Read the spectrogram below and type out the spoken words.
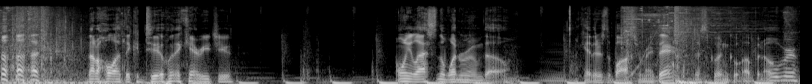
Not a whole lot they can do when they can't reach you. Only lasts in the one room, though. Okay, there's the boss room right there. Let's go ahead and go up and over.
